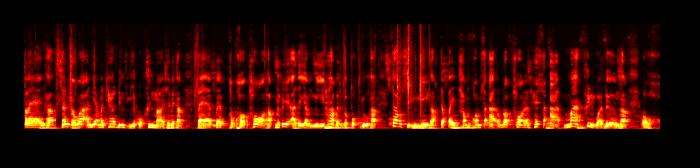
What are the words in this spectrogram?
แปลงครับ นั่นแปลว่าอันเนี้ยมันแค่ดึงสิ่งสกปรกขึ้นมาใช่ไหมครับ แต่แบบขอบขอบๆท่อครับ มันก็ยังอาจจะยังมีผ้าใบสกปรกอยู่ครับ เจ้าสิ่งนี้ครับจะไปทำความสะอาดรอบๆท่อนั้นให้สะอาดมากขึ้นกว่าเดิมครับ โอ้โห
